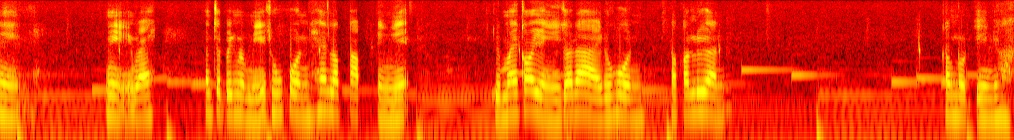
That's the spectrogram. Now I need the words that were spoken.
นี่ นี่เห็นไหม มันจะเป็นแบบนี้ทุกคนให้เราปรับอย่างนี้ หรือไม่ก็อย่างนี้ก็ได้ทุกคน แล้วก็เลื่อนกำหนดเองดีกว่า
